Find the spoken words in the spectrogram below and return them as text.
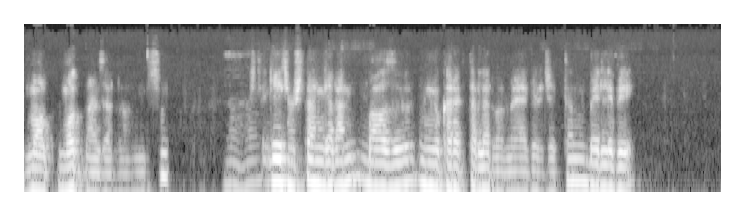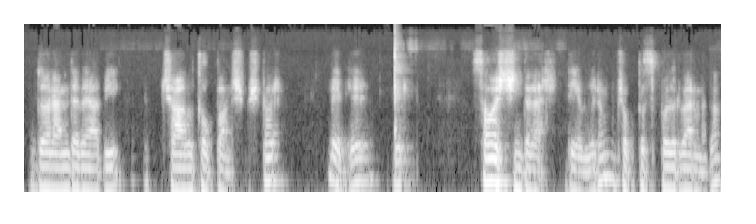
mod, mod benzer hı. İşte geçmişten gelen bazı ünlü karakterler var veya gelecekten. Belli bir dönemde veya bir çağda toplanışmışlar. Belli bir savaş içindeler diyebilirim. Çok da spoiler vermeden.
